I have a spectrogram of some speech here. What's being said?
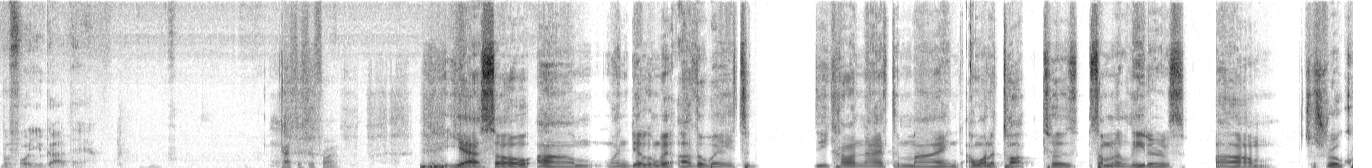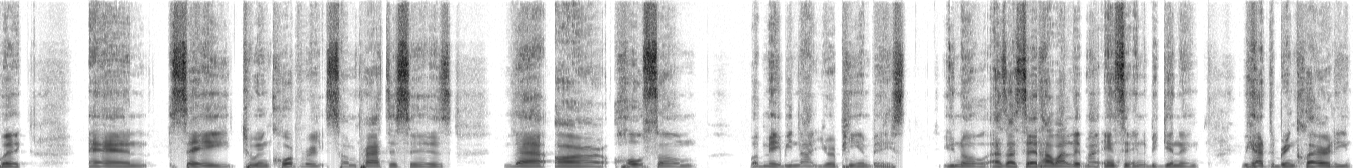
before you got there. Pastor Front. Yeah. So um, when dealing with other ways to decolonize the mind, I want to talk to some of the leaders um, just real quick and say to incorporate some practices that are wholesome but maybe not European based. You know, as I said, how I lit my incense in the beginning, we had to bring clarity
